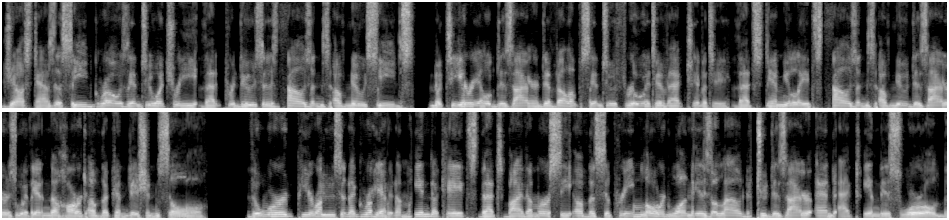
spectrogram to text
just as a seed grows into a tree that produces thousands of new seeds, material desire develops into fruitive activity that stimulates thousands of new desires within the heart of the conditioned soul. The word Purusanagrahanam indicates that by the mercy of the Supreme Lord one is allowed to desire and act in this world.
